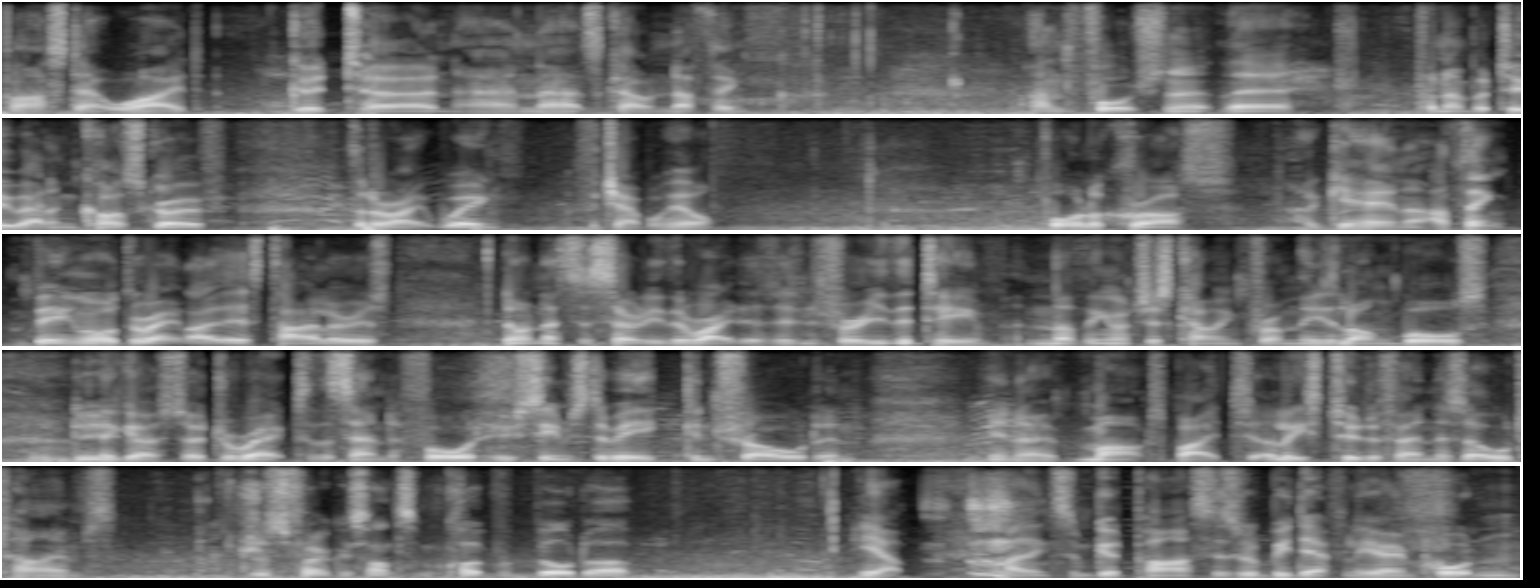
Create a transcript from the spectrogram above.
Passed out wide. Good turn, and that's come nothing. Unfortunate there for number two, Alan Cosgrove, to the right wing for Chapel Hill. Ball across. Again, I think being more direct like this, Tyler, is not necessarily the right decision for either team. Nothing much is coming from these long balls. Indeed. They go so direct to the centre forward, who seems to be controlled and, you know, marked by t- at least two defenders at all times. Just focus on some clever build up. Yep, I think some good passes would be definitely very important.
